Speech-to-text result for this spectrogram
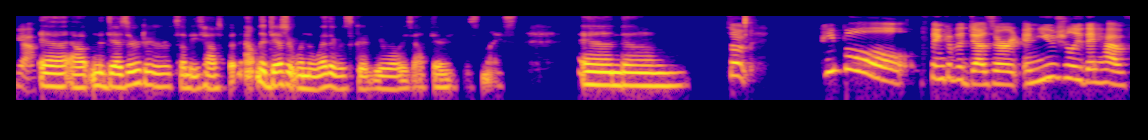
Yeah. Uh, out in the desert or at somebody's house, but out in the desert when the weather was good, we were always out there. It was nice. And um, so people think of the desert, and usually they have,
